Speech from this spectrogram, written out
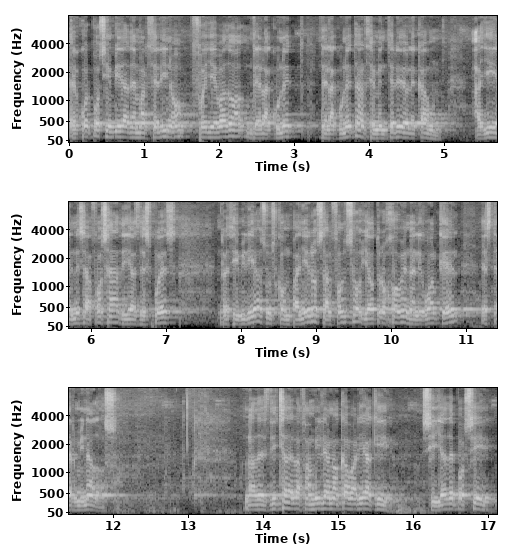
El cuerpo sin vida de Marcelino fue llevado de la, cuneta al cementerio de Lecaun. Allí, en esa fosa, días después, recibiría a sus compañeros Alfonso y a otro joven, al igual que él, exterminados. La desdicha de la familia no acabaría aquí. Si ya de por sí,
